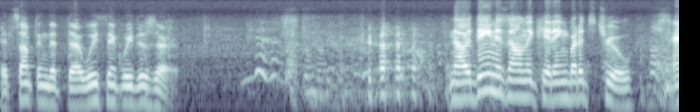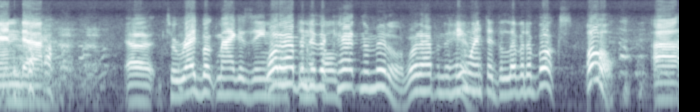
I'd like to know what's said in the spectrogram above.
It's something that uh, we think we deserve. No, Dean is only kidding, but it's true. And uh, uh, to Red Book magazine. What Mr. happened to the cat in the middle? What happened to him? He went to deliver the books. Oh! Uh,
